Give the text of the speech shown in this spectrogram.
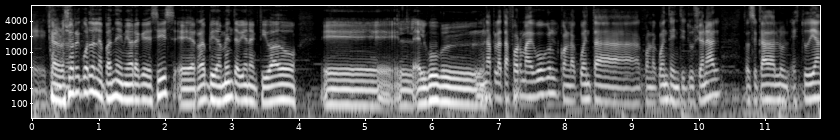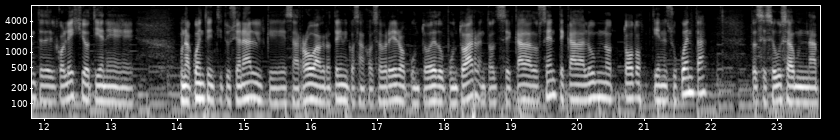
Eh, claro, yo recuerdo en la pandemia, ahora que decís, eh, rápidamente habían activado eh, el, Google. Una plataforma de Google con la cuenta, con la cuenta institucional. Entonces cada estudiante del colegio tiene una cuenta institucional que es arroba agrotécnicosanjoseobrero.edu.ar. Entonces cada docente, cada alumno, todos tienen su cuenta. Entonces se usa una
